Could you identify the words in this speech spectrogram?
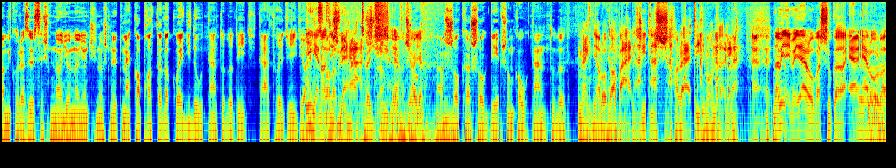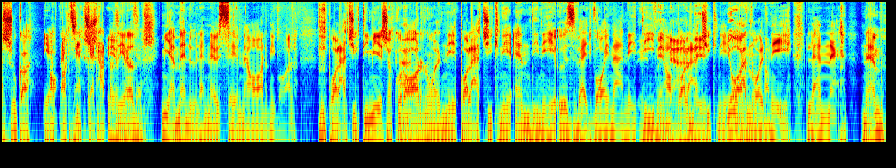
amikor az összes nagyon-nagyon csinos nőt megkaphattad, akkor egy idő után tudod így, tehát, hogy így Igen, az is lehet, hogy másra. A sok, a sok, gépsonka után tudod. megnyalod a Párizsit is, ha lehet így mondani. Na mindegy, majd elolvassuk a, el, elolvassuk a, a, a cikket, hát azért az érdekes. milyen menő lenne összejönne Arnival. Palácsik Timi, és akkor Hát. Arnoldné, Palácsikné, Endiné, Özvegy, Vajnáné, Tíme, a. Palácsikné, Jó, hát- Arnoldné lenne. Nem?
